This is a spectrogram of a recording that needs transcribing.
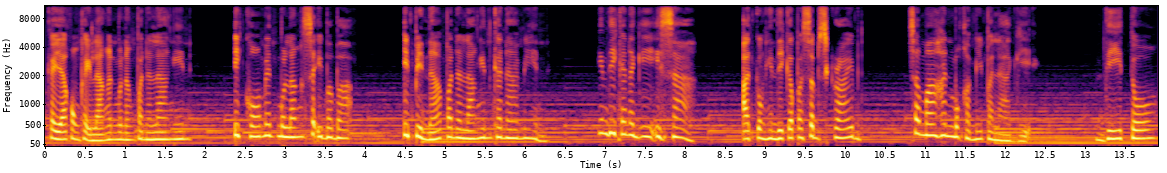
Kaya kung kailangan mo ng panalangin, i-comment mo lang sa ibaba. Ipinapanalangin ka namin. Hindi ka nag-iisa. At kung hindi ka pa subscribed, samahan mo kami palagi. Dito,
